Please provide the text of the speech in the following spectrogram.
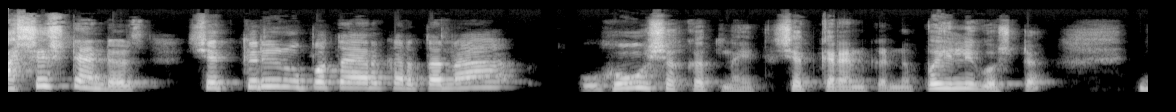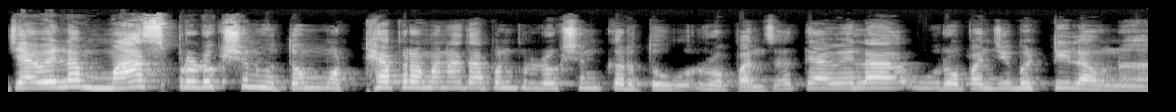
असे स्टँडर्ड्स शेतकरी रोपं तयार करताना होऊ शकत नाहीत शेतकऱ्यांकडनं. पहिली गोष्ट ज्यावेळेला मास प्रोडक्शन होतं मोठ्या प्रमाणात आपण प्रोडक्शन करतो रोपांचं त्यावेळेला रोपांची भट्टी लावणं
